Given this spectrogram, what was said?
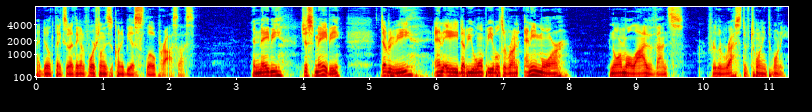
I don't think so. I think unfortunately this is going to be a slow process. And maybe, just maybe, WWE and AEW won't be able to run any more normal live events for the rest of 2020.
